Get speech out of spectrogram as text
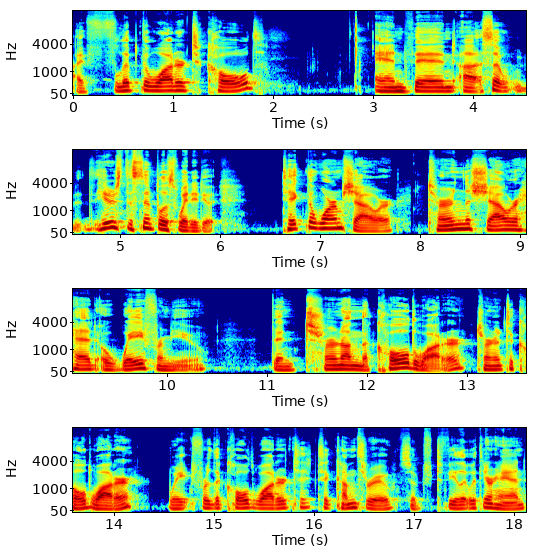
I flip the water to cold. And then, uh, so here's the simplest way to do it take the warm shower, turn the shower head away from you, then turn on the cold water, turn it to cold water, wait for the cold water to, to come through, so to feel it with your hand,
